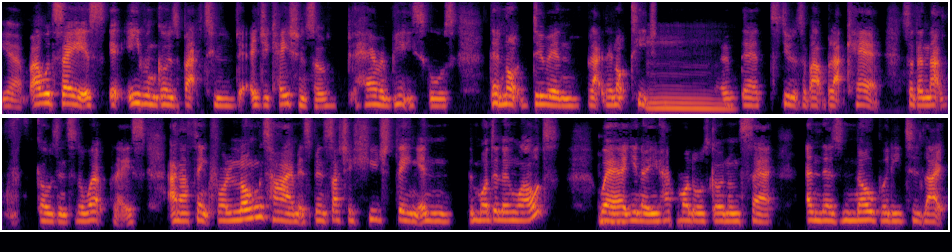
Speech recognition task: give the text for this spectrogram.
yeah, I would say it's it even goes back to the education. So hair and beauty schools, they're not doing black, they're not teaching Mm. their students about black hair. So then that goes into the workplace. And I think for a long time, it's been such a huge thing in the modeling world where, you know, you have models going on set and there's nobody to like,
